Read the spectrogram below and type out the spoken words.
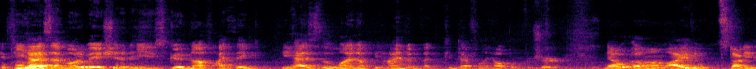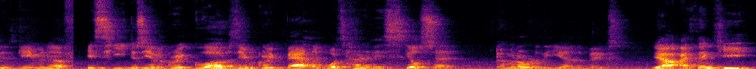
if he has that motivation and he's good enough, I think he has the lineup behind him that can definitely help him for sure. Now, um, I haven't studied his game enough. Is he? Does he have a great glove? Does he have a great bat? Like, what's kind of his skill set coming over to the uh, the bigs? Yeah, I think he,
